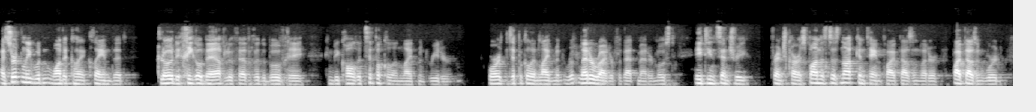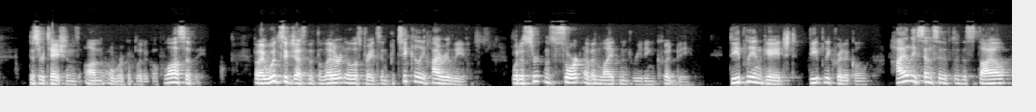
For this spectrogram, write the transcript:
I certainly wouldn't want to claim that Claude Rigobert Lefebvre de Beauvray can be called a typical Enlightenment reader, or the typical Enlightenment letter writer for that matter. Most 18th century French correspondence does not contain 5,000 letter, 5,000 word dissertations on a work of political philosophy. But I would suggest that the letter illustrates in particularly high relief what a certain sort of Enlightenment reading could be. Deeply engaged, deeply critical, highly sensitive to the style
